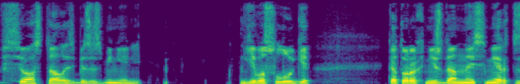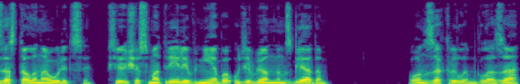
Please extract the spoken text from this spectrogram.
все осталось без изменений. Его слуги, которых нежданная смерть застала на улице, все еще смотрели в небо удивленным взглядом. Он закрыл им глаза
